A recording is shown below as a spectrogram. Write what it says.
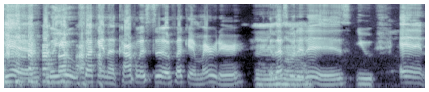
Yeah, when you fucking accomplice to a fucking murder, mm-hmm. that's what it mm-hmm. You and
